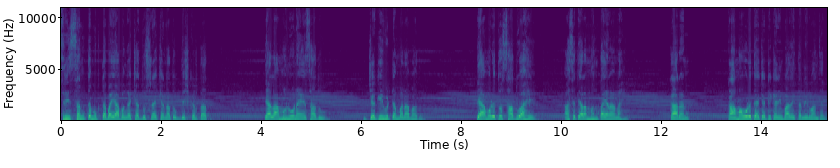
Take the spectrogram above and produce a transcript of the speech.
श्री संत मुक्ताबाई अभंगाच्या दुसऱ्या चरणात उपदेश करतात त्याला म्हणू नये साधू जगी विटंबना बाधू. त्यामुळे तो साधू आहे असं त्याला म्हणता येणार नाही. कारण कामामुळे त्याच्या ठिकाणी बाधकता निर्माण झाली.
